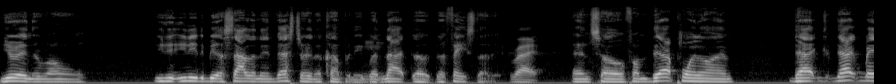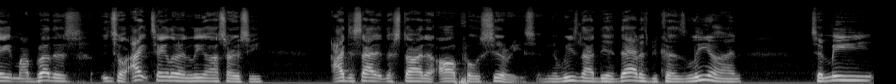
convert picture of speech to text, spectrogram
you're in the wrong. You, you need to be a solid investor in the company, but Mhm. not the, the face of it. Right. And so from that point on, that that made my brothers. So Ike Taylor and Leon Searcy, I decided to start an All Pro series, and the reason I did that is because Leon, to me,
